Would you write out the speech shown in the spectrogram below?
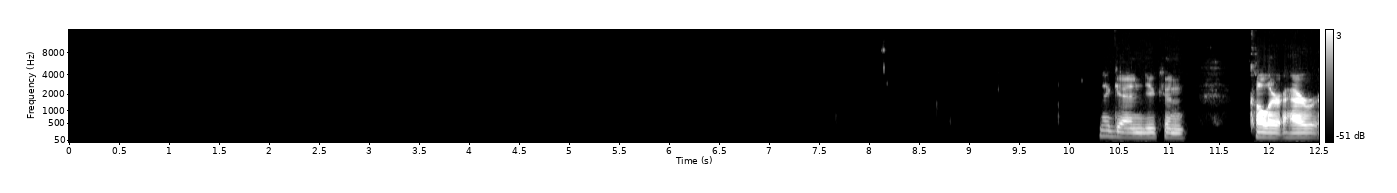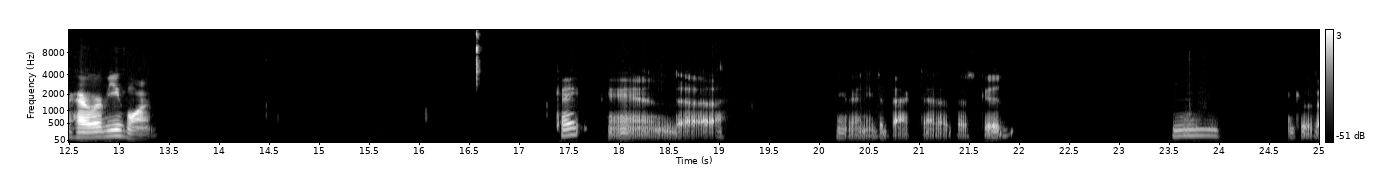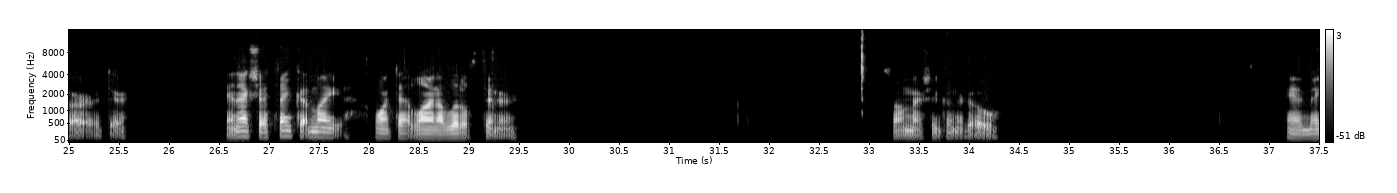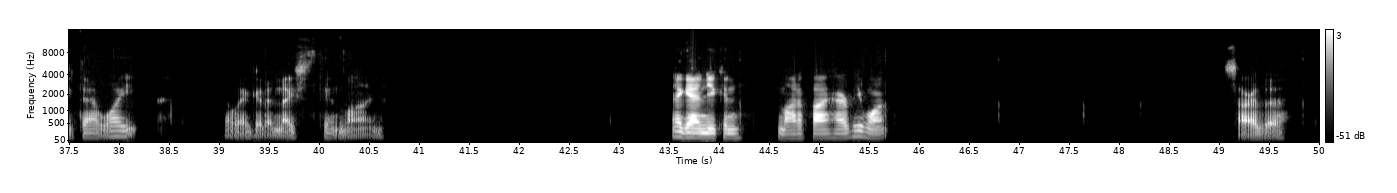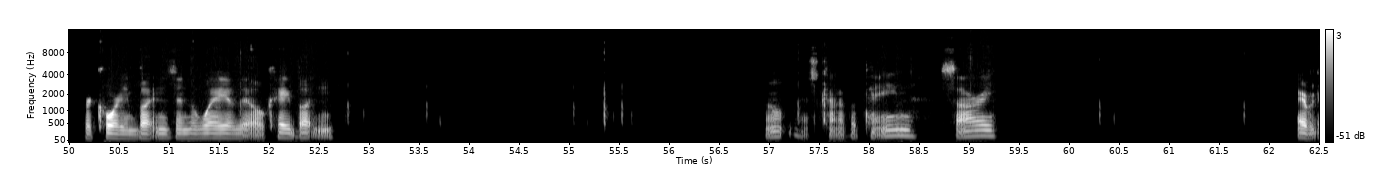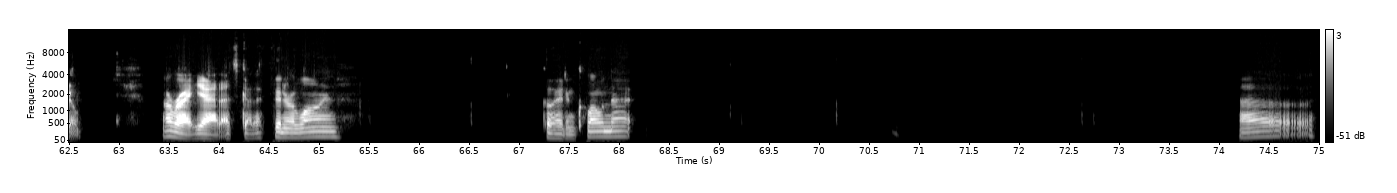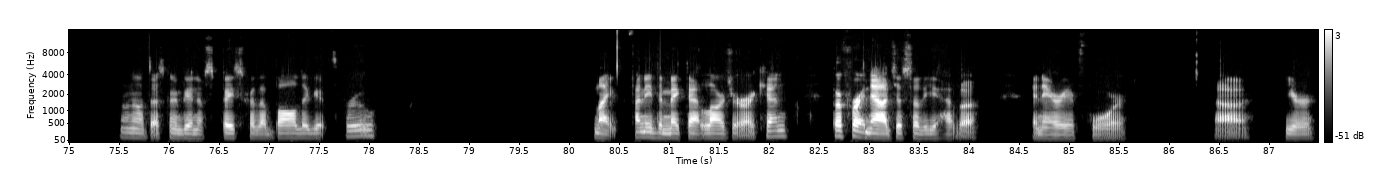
And again, you can color it however, however you want. Okay, and uh, maybe I need to back that up. That's good. Hmm, I think it was all right there. And actually, I think I might want that line a little thinner. So I'm actually going to go and make that white. That way I get a nice thin line. again, you can modify however you want. Sorry, the recording button's in the way of the OK button. Oh, that's kind of a pain. Sorry. There we go. All right, yeah, that's got a thinner line. Go ahead and clone that. Uh, I don't know if that's going to be enough space for the ball to get through. Might, if I need to make that larger, I can. But for right now, just so that you have a an area for uh, your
